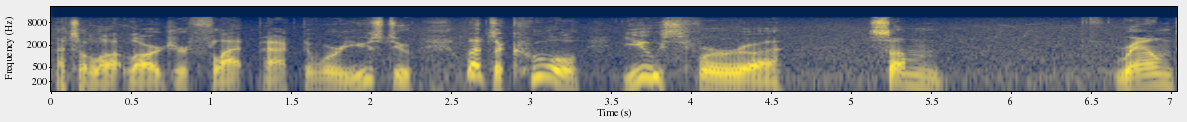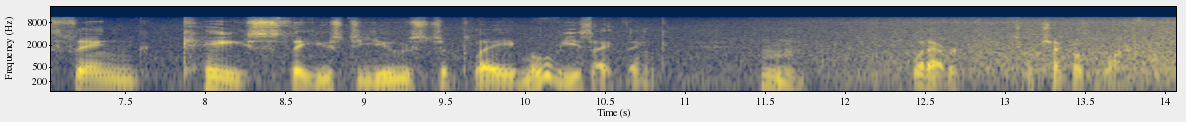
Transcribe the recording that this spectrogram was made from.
That's a lot larger flat pack than we're used to. Well, that's a cool use for uh, some round thing case they used to use to play movies, I think. Hmm. Whatever. Let's go check out the waterfall.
